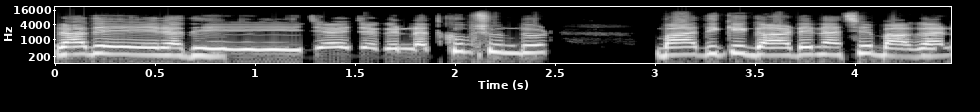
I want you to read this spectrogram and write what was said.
রাধে রাধে জয় জগন্নাথ। খুব সুন্দর। বাঁদিকে গার্ডেন আছে বাগান।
